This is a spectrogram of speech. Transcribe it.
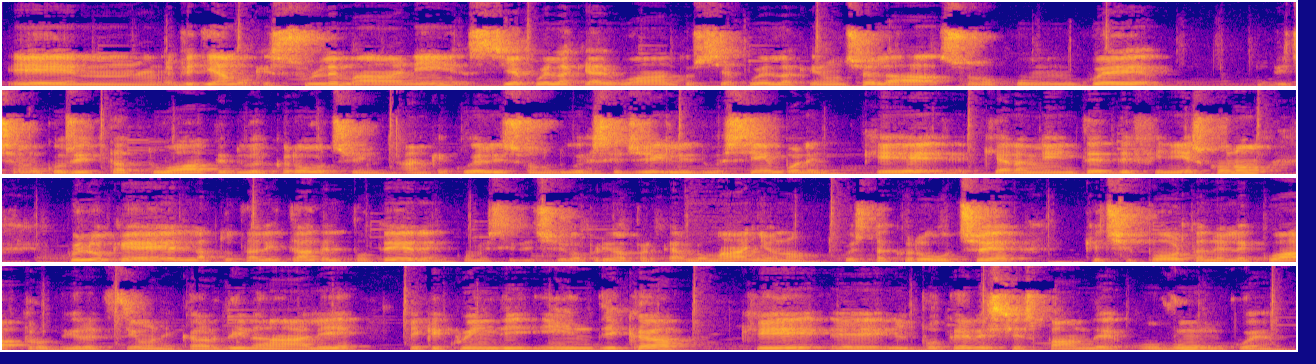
ehm, vediamo che sulle mani, sia quella che ha il guanto sia quella che non ce l'ha, sono comunque, diciamo così, tatuate due croci. Anche quelli sono due sigilli, due simboli che chiaramente definiscono quello che è la totalità del potere, come si diceva prima per Carlo Magno, no? questa croce che ci porta nelle quattro direzioni cardinali e che quindi indica che eh, il potere si espande ovunque.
